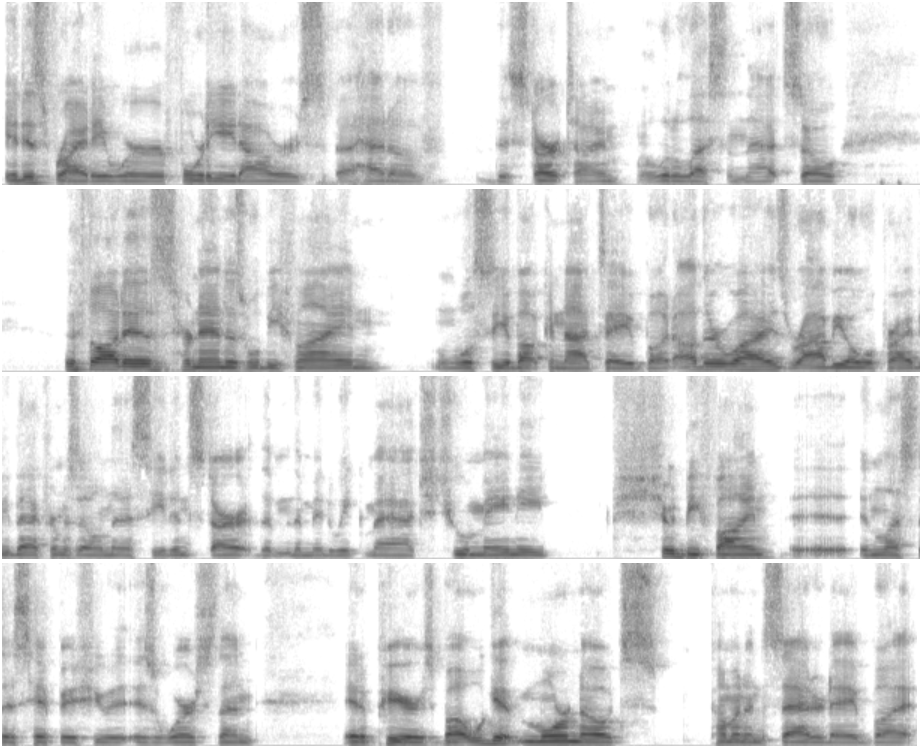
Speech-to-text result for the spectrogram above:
it is Friday. We're 48 hours ahead of the start time, a little less than that. So the thought is Hernandez will be fine. We'll see about Konate, but otherwise, Rabiot will probably be back from his illness. He didn't start the, the midweek match. Tchouameni should be fine uh, unless this hip issue is worse than it appears. But we'll get more notes coming into Saturday. But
